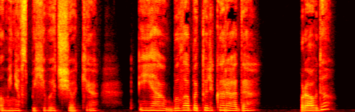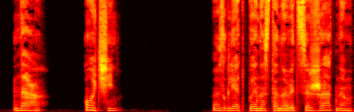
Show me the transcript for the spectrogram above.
У меня вспыхивают щеки. Я была бы только рада. Правда? Да, очень. Взгляд Пена становится жадным,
